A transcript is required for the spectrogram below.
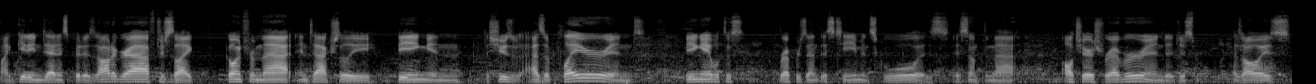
like, getting Dennis Pitta's autograph. Just like going from that into actually being in the shoes as a player and being able to represent this team in school is, is something that I'll cherish forever, and it just has always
